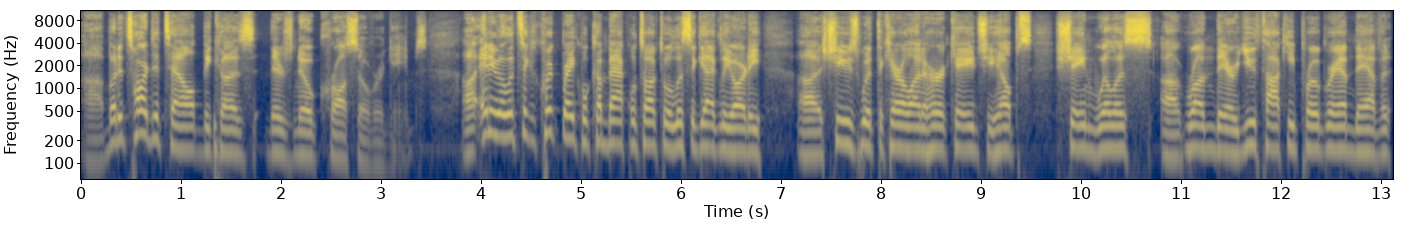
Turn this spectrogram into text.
Uh, but it's hard to tell because there's no crossover games. Uh, anyway, let's take a quick break. We'll come back. We'll talk to Alyssa Gagliardi. Uh, she's with the Carolina Hurricanes. She helps Shane Willis uh, run their youth hockey program. They have a,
